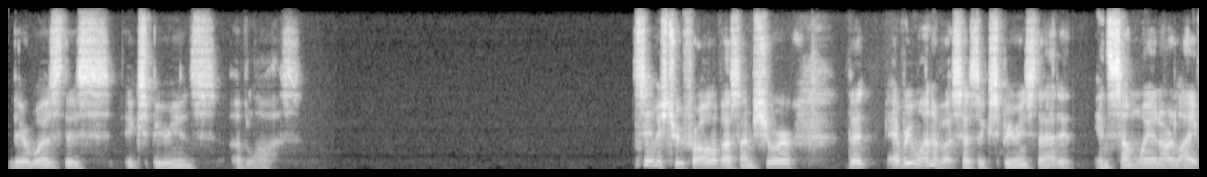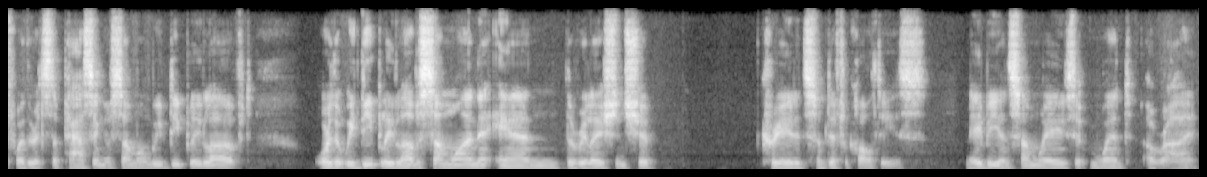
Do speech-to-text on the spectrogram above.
there was this experience of loss. Same is true for all of us. I'm sure that every one of us has experienced that in some way in our life, whether it's the passing of someone we've deeply loved, or that we deeply love someone and the relationship created some difficulties. Maybe in some ways it went awry.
